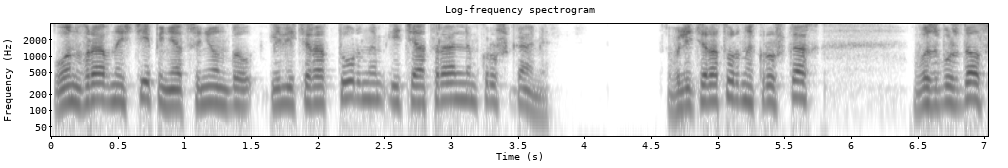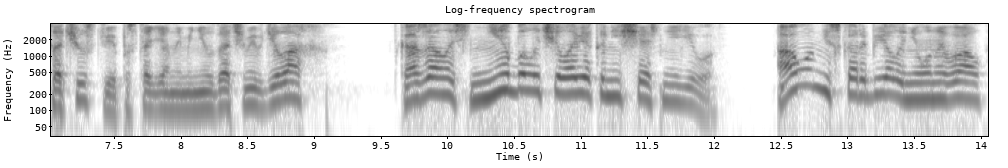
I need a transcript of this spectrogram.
он в равной степени оценен был и литературным, и театральным кружками. В литературных кружках возбуждал сочувствие постоянными неудачами в делах. Казалось, не было человека несчастнее его. А он не скорбел и не унывал,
